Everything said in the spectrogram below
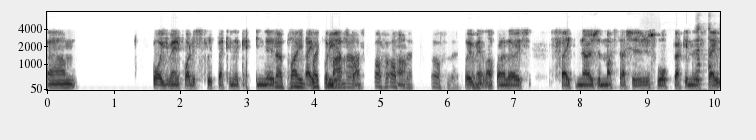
Um, what do you mean if I just slip back in the ca- in the No, play They- play the footy in a mask mask. Off, off Oh. of that. Off of that. We meant like one of those fake nose and mustaches and just walk back into the state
